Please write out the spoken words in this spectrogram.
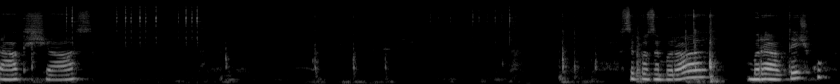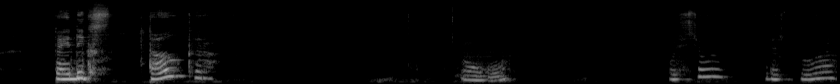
Так, сейчас. Все позабираю. Бере аптечку. Та йди к сталкера. Ого. Ось кресла.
